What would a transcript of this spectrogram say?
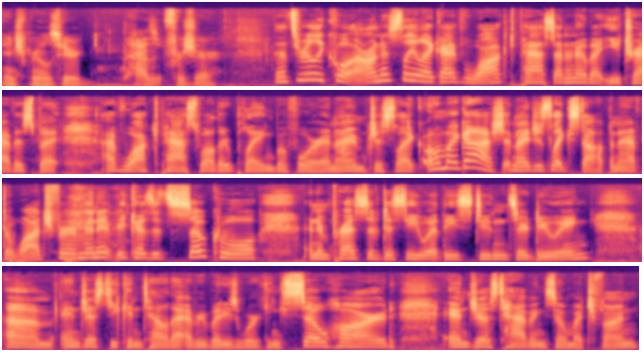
intramurals here has it for sure. That's really cool. Honestly, like I've walked past, I don't know about you, Travis, but I've walked past while they're playing before and I'm just like, oh my gosh. And I just like stop and I have to watch for a minute because it's so cool and impressive to see what these students are doing. Um, and just you can tell that everybody's working so hard and just having so much fun.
